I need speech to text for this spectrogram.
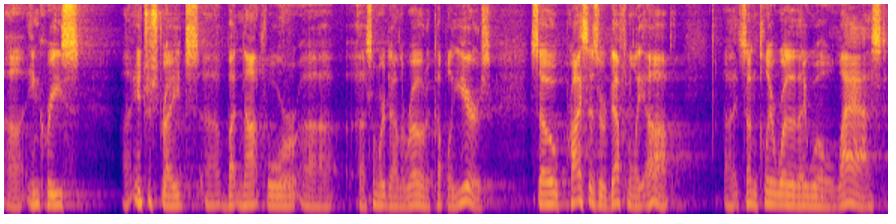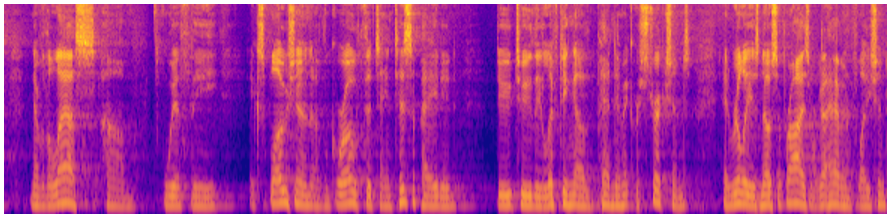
uh, increase uh, interest rates, uh, but not for uh, uh, somewhere down the road, a couple of years. So prices are definitely up. it's unclear whether they will last. Nevertheless, um, with the explosion of growth that's anticipated due to the lifting of pandemic restrictions. It really is no surprise that we're going to have inflation.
